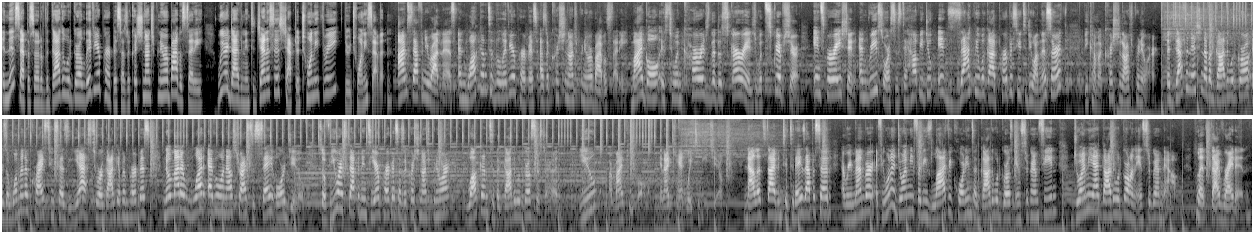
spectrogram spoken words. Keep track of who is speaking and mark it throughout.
Speaker 1: In this episode of the Godlywood Girl Live Your Purpose as a Christian Entrepreneur Bible Study, we are diving into Genesis chapter 23 through 27. I'm Stephanie Rodnez, and welcome to the Live Your Purpose as a Christian Entrepreneur Bible Study. My goal is to encourage the discouraged with scripture, inspiration, and resources to help you do exactly what God purposed you to do on this earth become a Christian entrepreneur. The definition of a Godlywood girl is a woman of Christ who says yes to her God given purpose, no matter what everyone else tries to say or do. So if you are stepping into your purpose as a Christian entrepreneur, welcome to the Godlywood Girl Sisterhood. You are my people, and I can't wait to meet you. Now let's dive into today's episode. And remember, if you want to join me for these live recordings on Godlywood Girl's Instagram feed, join me at Godlywood Girl on Instagram now. Let's dive right in.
